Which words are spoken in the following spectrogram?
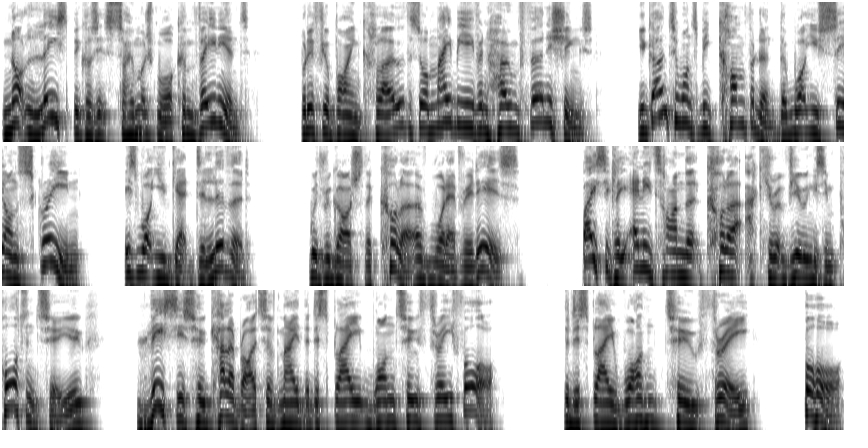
not least because it's so much more convenient. But if you're buying clothes or maybe even home furnishings, you're going to want to be confident that what you see on screen is what you get delivered with regards to the colour of whatever it is. Basically, any time that colour accurate viewing is important to you, this is who Calibrite have made the display 1234. The display 1234.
